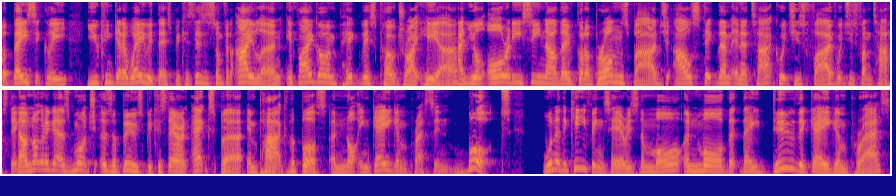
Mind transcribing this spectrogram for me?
But basically, you can get away with this because this is something I learned. If I go and pick this coach right here, and you'll already see now they've got a bronze badge, I'll stick them in attack, which is five, which is fantastic. Now, I'm not going to get as much as a boost because they're an expert in park the bus and not in Gegenpressing. But one of the key things here is the more and more that they do the Gegenpress,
